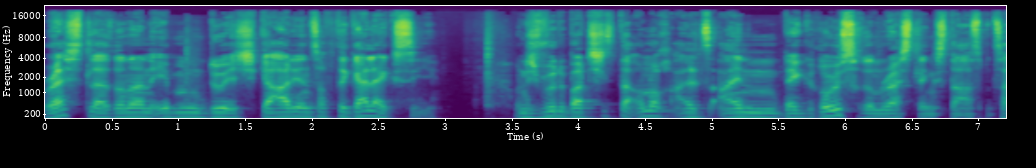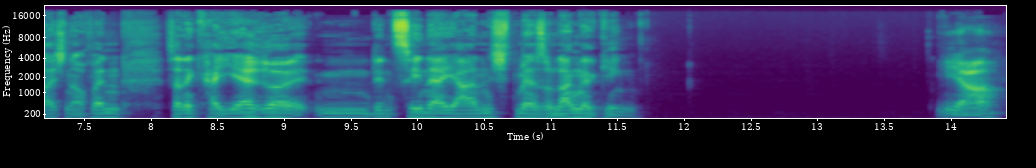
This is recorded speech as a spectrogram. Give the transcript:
Wrestler, sondern eben durch Guardians of the Galaxy. Und ich würde Batista auch noch als einen der größeren Wrestling-Stars bezeichnen, auch wenn seine Karriere in den Zehnerjahren nicht mehr so lange ging. Ja,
